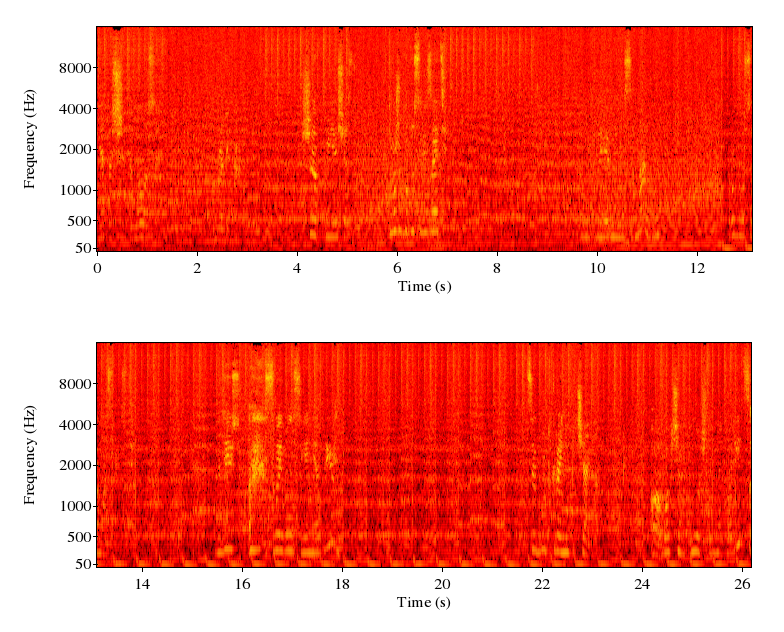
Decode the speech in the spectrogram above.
где-то сшиты волосы. Вроде как. Шапку я сейчас тоже буду связать. Ну, наверное, не сама, но попробую сама связать. Надеюсь, свои волосы я не отрежу. это будет крайне печально. А, в общем, вот что у меня творится.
